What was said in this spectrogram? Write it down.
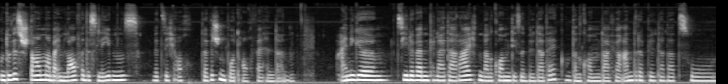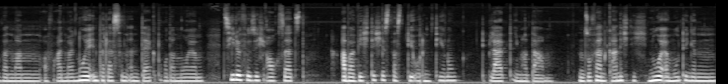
Und du wirst staunen, aber im Laufe des Lebens wird sich auch der Vision Board auch verändern. Einige Ziele werden vielleicht erreicht und dann kommen diese Bilder weg und dann kommen dafür andere Bilder dazu, wenn man auf einmal neue Interessen entdeckt oder neue Ziele für sich auch setzt. Aber wichtig ist, dass die Orientierung, die bleibt immer da. Insofern kann ich dich nur ermutigen,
